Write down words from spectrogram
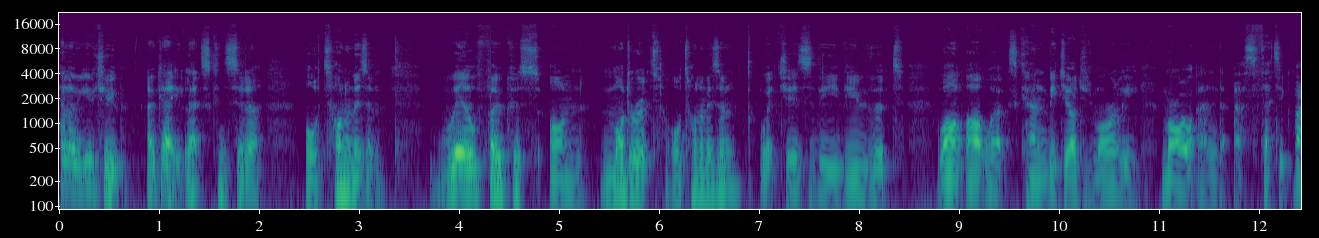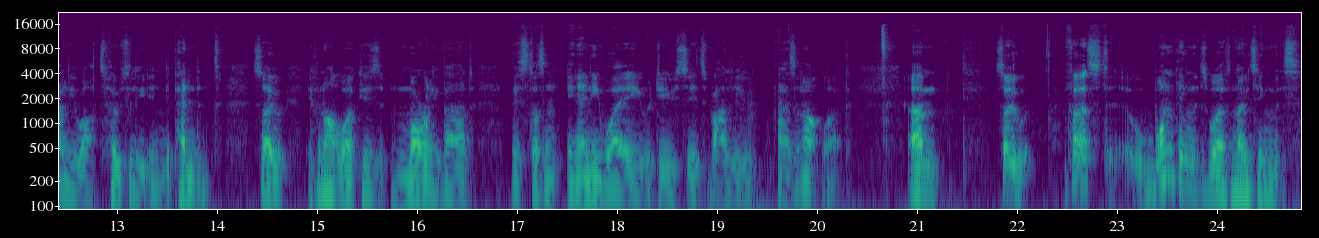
Hello YouTube. Okay, let's consider autonomism. We'll focus on moderate autonomism, which is the view that while artworks can be judged morally, moral and aesthetic value are totally independent. So if an artwork is morally bad, this doesn't in any way reduce its value as an artwork. Um, so first, one thing that's worth noting that's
